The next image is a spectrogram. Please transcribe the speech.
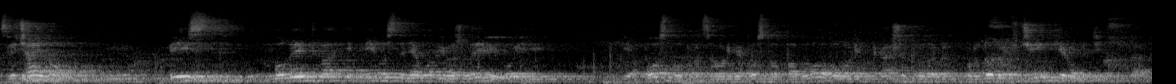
Звичайно, піст, молитва і милостиня вони важливі, бо і, і апостол про це говорить, апостол Павло говорить краще про, про добрі вчинки робить. Так.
